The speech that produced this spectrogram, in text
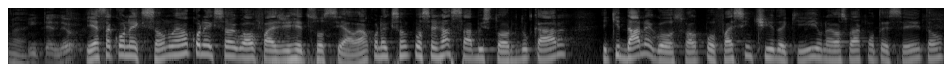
é. Entendeu? E essa conexão não é uma conexão igual faz de rede social, é uma conexão que você já sabe o histórico do cara e que dá negócio. Fala, pô, faz sentido aqui, o negócio vai acontecer. Então,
